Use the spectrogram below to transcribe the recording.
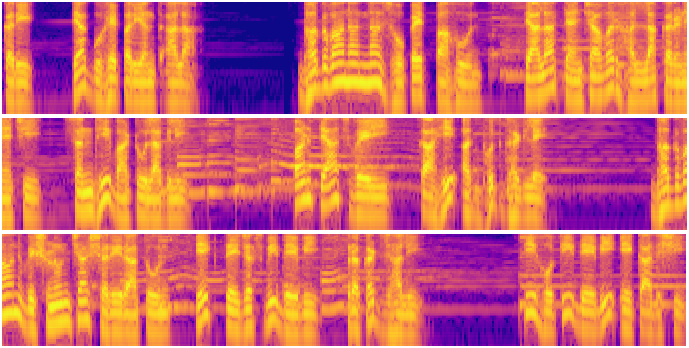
करीत त्या गुहेपर्यंत आला. भगवानांना झोपेत पाहून त्याला त्यांच्यावर हल्ला करण्याची संधी वाटू लागली. पण त्याच वेळी काही अद्भुत घडले. भगवान विष्णूंच्या शरीरातून एक तेजस्वी देवी प्रकट झाली. ती होती देवी एकादशी.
